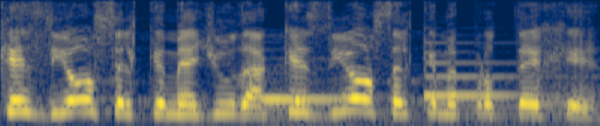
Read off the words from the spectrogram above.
que es Dios el que me ayuda, que es Dios el que me protege.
